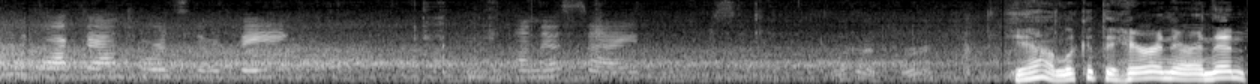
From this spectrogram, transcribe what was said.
I'm gonna walk down towards the bank on this side. Yeah, look at the hair in there. And then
